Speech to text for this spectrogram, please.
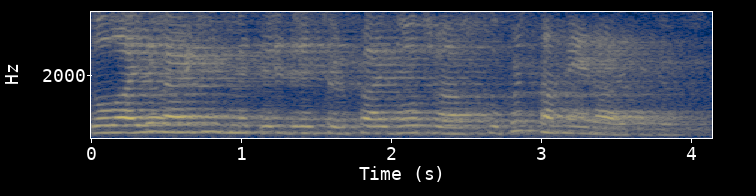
Dolaylı Vergi Hizmetleri Direktörü PricewaterhouseCoopers sahneye davet ediyoruz.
